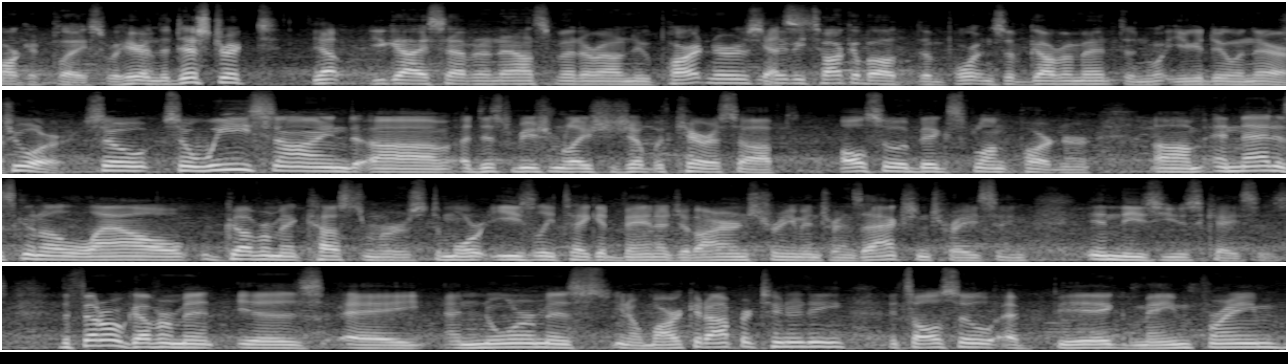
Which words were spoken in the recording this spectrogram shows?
marketplace. We're here in the district. Yep. You guys have an announcement around new partners. Yes. Maybe talk about the importance of government and what you're doing there. Sure, so, so we signed uh, a distribution relationship with Carahsoft, also a big Splunk partner, um, and that is going to allow government customers to more easily take advantage of IronStream and transaction tracing in these use cases. The federal government is a enormous you know, market opportunity. It's also a big mainframe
